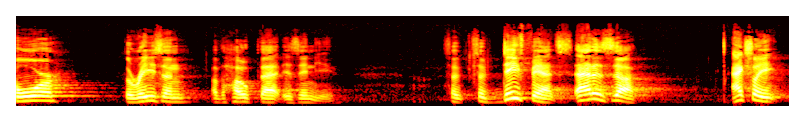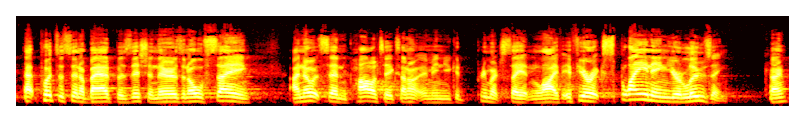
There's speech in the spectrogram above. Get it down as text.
for the reason of the hope that is in you. So, so defense, that is uh, actually, that puts us in a bad position. There is an old saying, I know it's said in politics, I, don't, I mean, you could pretty much say it in life. If you're explaining, you're losing, okay?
